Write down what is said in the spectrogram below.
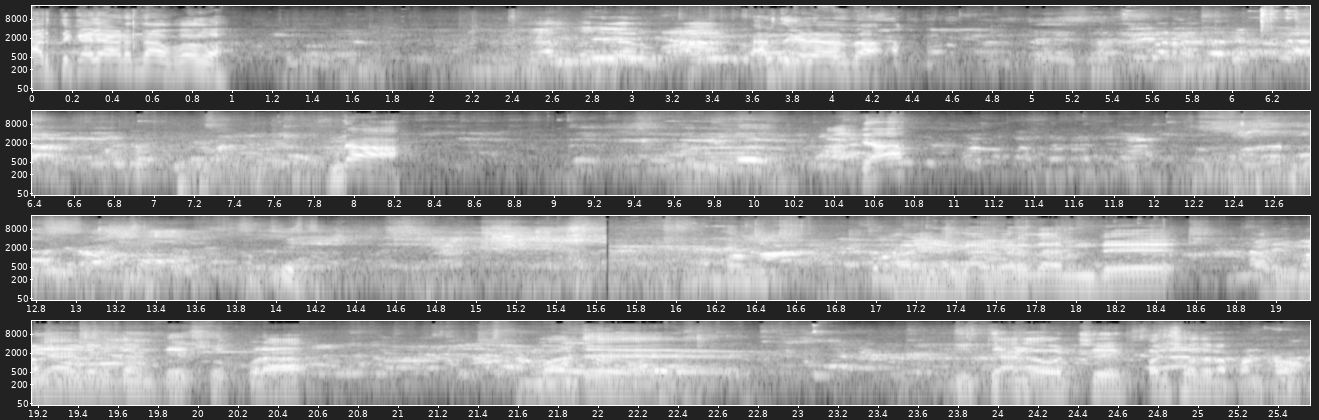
அடுத்த கல்யாணம் தான். போங்க. அடுத்த கல்யாணம் தான். என்ன யா? பாருங்க எல்லாம் விரதம் இருந்து அருமையாக விரதம் இருந்து சூப்பராக நம்ம வந்து நீ தேங்காய் வச்சு பரிசோதனை பண்ணுறோம்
